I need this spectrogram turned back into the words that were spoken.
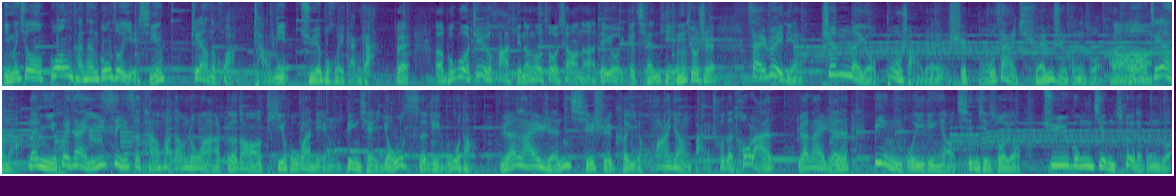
你们就光谈谈工作也行。这样的话，场面绝不会尴尬。对，呃，不过这个话题能够奏效呢，得有一个前提，嗯就是在瑞典真的有不少人是不在全职工作的哦，这样的啊，那你会在一次一次谈话当中啊，得到醍醐灌顶，并且由此领悟到，原来人其实可以花样百出的偷懒，原来人并不一定要倾其所有、鞠躬尽瘁的工作，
